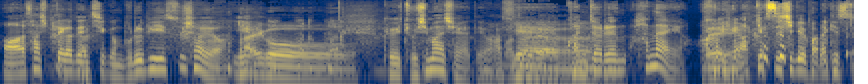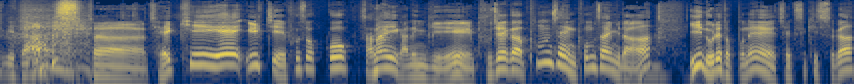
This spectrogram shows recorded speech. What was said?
어, 40대가 된 지금 무릎이 쑤셔요. 예. 아이고. 그 조심하셔야 돼요. 맞습니다. 예, 관절은 하나예요. 네. 예, 아껴 쓰시길 바라겠습니다. 자, 제키의 일집 후속곡 사나이 가는 길 부제가 폼생 폼사입니다. 이 노래 덕분에 잭스키스가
